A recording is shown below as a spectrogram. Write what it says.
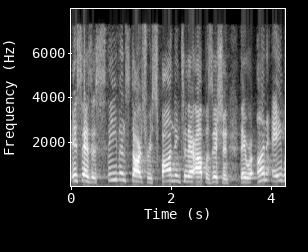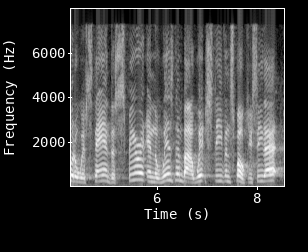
It says, as Stephen starts responding to their opposition, they were unable to withstand the spirit and the wisdom by which Stephen spoke. You see that?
